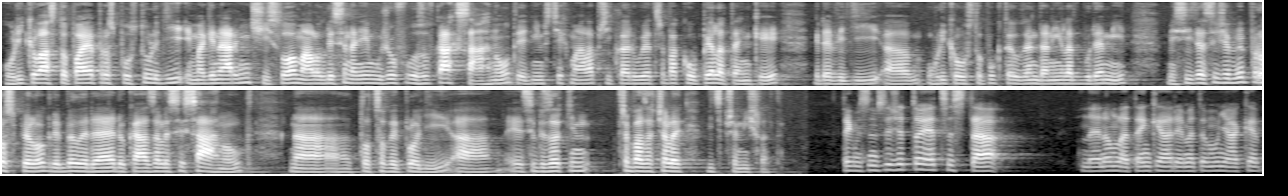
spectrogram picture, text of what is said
Uhlíková stopa je pro spoustu lidí imaginární číslo, málo kdy se na něj můžou v uvozovkách sáhnout. Jedním z těch mála příkladů je třeba koupě letenky, kde vidí um, uhlíkovou stopu, kterou ten daný let bude mít. Myslíte si, že by prospělo, kdyby lidé dokázali si sáhnout na to, co vyplodí a jestli by zatím třeba začali víc přemýšlet? Tak myslím si, že to je cesta nejenom letenky, ale dejme tomu nějaké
